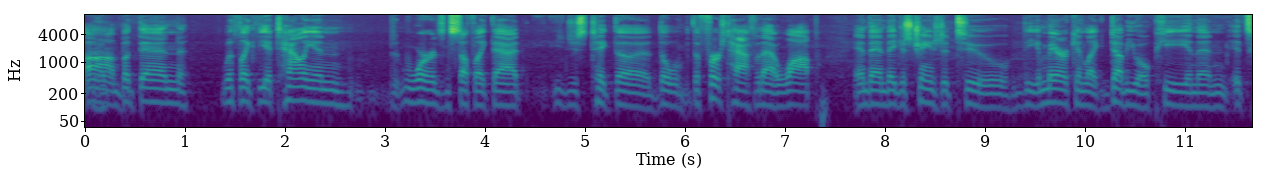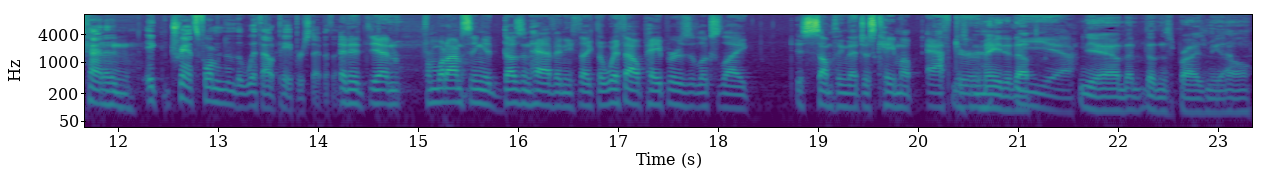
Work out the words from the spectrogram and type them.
Um, But then with like the Italian words and stuff like that, you just take the the, the first half of that WAP. And then they just changed it to the American like WOP, and then it's kind of Mm. it transformed into the without papers type of thing. And it, yeah, and from what I'm seeing, it doesn't have anything. Like the without papers, it looks like is something that just came up after. Just made it up. Yeah. Yeah, that doesn't surprise me at all.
